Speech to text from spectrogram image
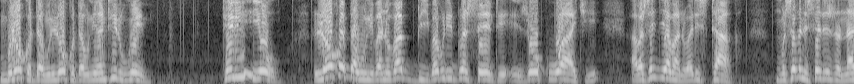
Mbu lockdown lockdown until when teriyo lockdown bano babbi babuliddwa sente ez'okuwaaki abasajja bano bali staaka museveni sente zonna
